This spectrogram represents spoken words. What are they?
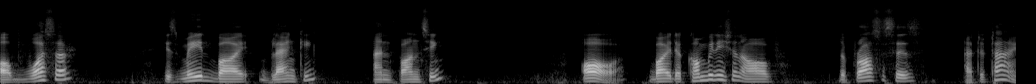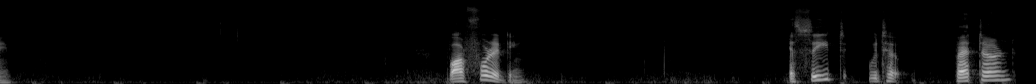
a washer is made by blanking and punching or by the combination of the processes at a time. Perforating a sheet with a patterned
